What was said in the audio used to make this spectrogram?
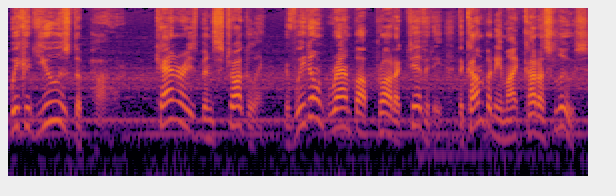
We could use the power. Cannery's been struggling. If we don't ramp up productivity, the company might cut us loose.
